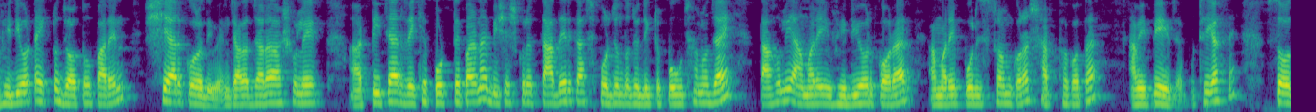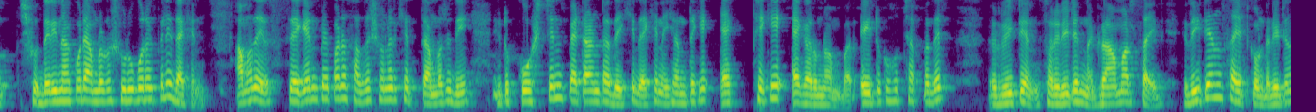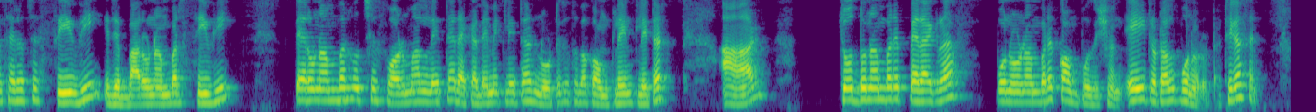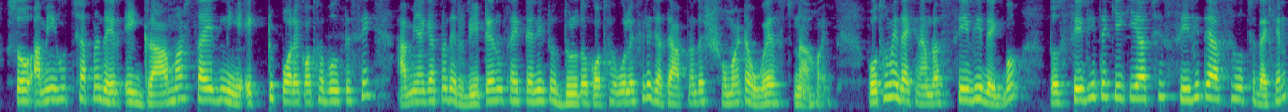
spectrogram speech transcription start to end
ভিডিওটা একটু যত পারেন শেয়ার করে দিবেন। যারা যারা আসলে টিচার রেখে পড়তে পারে না, বিশেষ করে তাদের কাছ পর্যন্ত যদি একটু পৌঁছানো যায়, তাহলে আমার এই ভিডিওর করার, আমার এই পরিশ্রম করার সার্থকতা আমি পেয়ে যাব, ঠিক আছে? সো দেরি না করে আমরা একটু শুরু করে ফেলি। দেখেন, আমাদের সেকেন্ড পেপারের সাজেশনের ক্ষেত্রে আমরা যদি একটু কোশ্চেন প্যাটার্নটা দেখি, দেখেন এখান থেকে এক থেকে এগারো নাম্বার এইটুকু হচ্ছে আপনাদের রিটেন সরি রিটেন না গ্রামার সাইড রিটেন সাইড কোনটা? রিটেন সাইড হচ্ছে সিভি এই যে বারো নাম্বার সিভি তেরো নাম্বার হচ্ছে formal letter academic letter notice অথবা কমপ্লেন্ট লেটার আর চোদ্দ নম্বরে প্যারাগ্রাফ পনেরো নম্বরে কম্পোজিশন এই টোটাল পনেরোটা, ঠিক আছে? সো আমি হচ্ছে আপনাদের এই গ্রামার সাইড নিয়ে একটু পরে কথা বলতেছি। আমি আগে আপনাদের রিটার্ন সাইডটা নিয়ে একটু দ্রুত কথা বলে ফেলি যাতে আপনাদের সময়টা ওয়েস্ট না হয়। প্রথমে দেখেন, আমরা সিভি দেখব। তো সিভিতে কি কি আছে? সিভিতে আছে হচ্ছে, দেখেন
